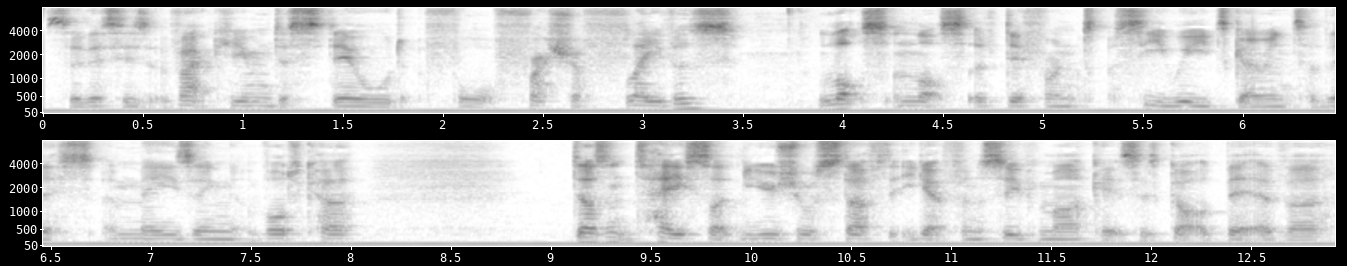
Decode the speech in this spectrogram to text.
So this is vacuum distilled for fresher flavors. Lots and lots of different seaweeds go into this amazing vodka. Doesn't taste like the usual stuff that you get from the supermarkets. It's got a bit of a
